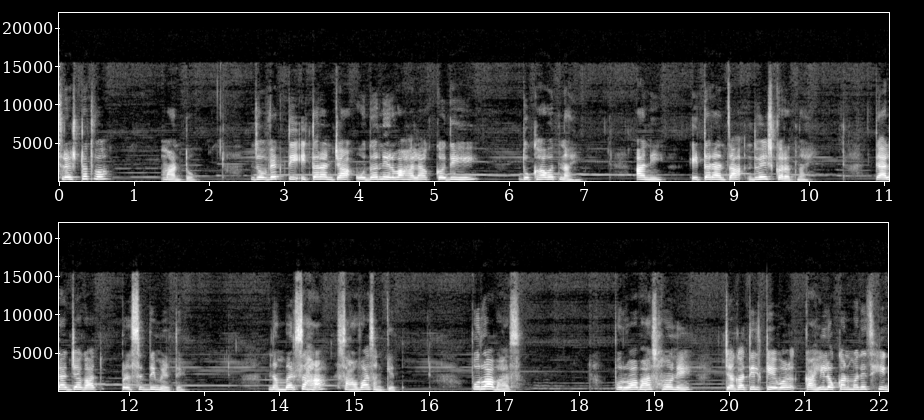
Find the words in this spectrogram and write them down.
श्रेष्ठत्व मानतो. जो व्यक्ती इतरांच्या उदरनिर्वाहाला कधीही दुखावत नाही आणि इतरांचा द्वेष करत नाही त्याला जगात प्रसिद्धी मिळते. नंबर सहा सहावा संकेत. पूर्वाभास. पूर्वाभास होणे जगातील केवळ काही लोकांमध्येच ही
